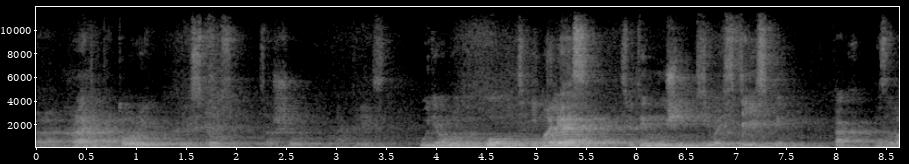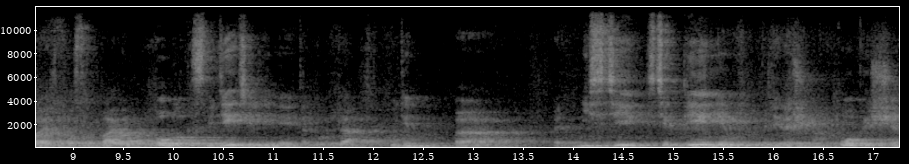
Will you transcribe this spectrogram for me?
э, ради которой Христос зашел на крест. Будем об этом помнить и молясь святым мученикам Севастийским, как называет апостол Павел, облако свидетелей имеет такое, да, будем э, нести с терпением, передачи нам поприще,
